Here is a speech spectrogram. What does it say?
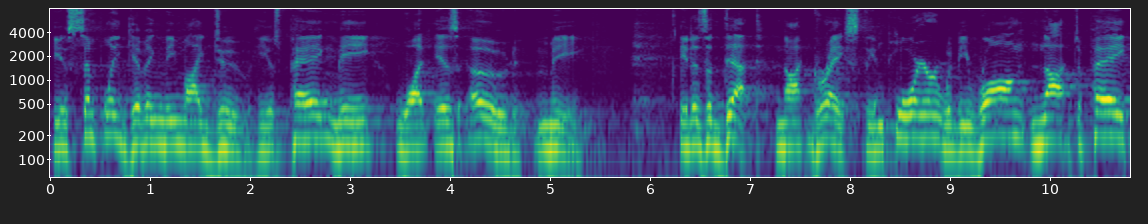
he is simply giving me my due. He is paying me what is owed me. It is a debt, not grace. The employer would be wrong not to pay.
